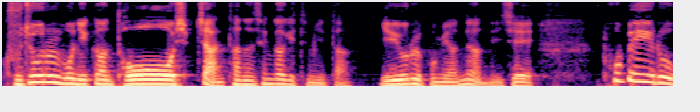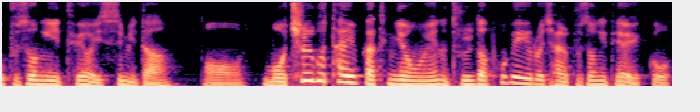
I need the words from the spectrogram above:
구조를 보니까 더 쉽지 않다는 생각이 듭니다. 이유를 보면은 이제 포베이로 구성이 되어 있습니다. 어, 뭐 79 타입 같은 경우에는 둘 다 포베이로 잘 구성이 되어 있고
